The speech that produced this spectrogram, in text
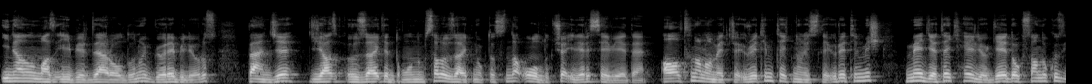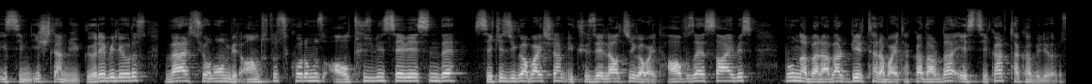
İnanılmaz iyi bir değer olduğunu görebiliyoruz. Bence cihaz özellikle donanımsal özellik noktasında oldukça ileri seviyede. 6 nanometre üretim teknolojisiyle üretilmiş MediaTek Helio G99 isimli işlemciyi görebiliyoruz. Versiyon 11 Antutu skorumuz 600.000 seviyesinde 8 GB RAM 256 GB hafızaya sahibiz. Bununla beraber 1 TB'a kadar da SD kart takabiliyoruz.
